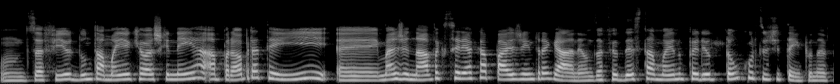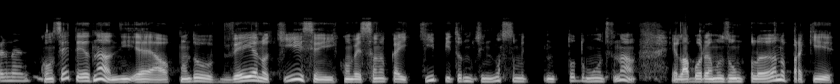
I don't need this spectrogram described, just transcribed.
um desafio de um tamanho que eu acho que nem a própria TI é, imaginava que seria capaz de entregar, né? Um desafio desse tamanho num período tão curto de tempo, né, Fernando? Com certeza. Não, é, quando veio a notícia e conversando com a equipe, todo mundo, nossa, todo mundo, não, elaboramos um plano para que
